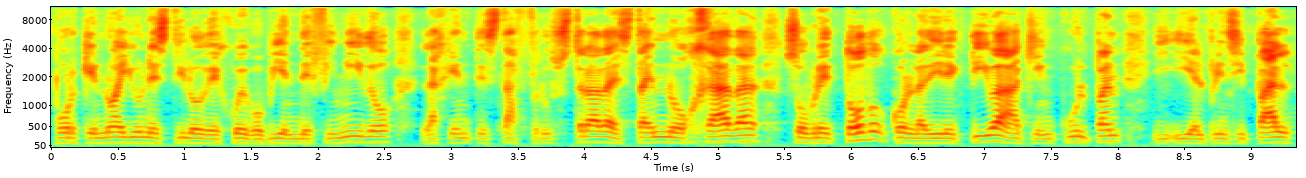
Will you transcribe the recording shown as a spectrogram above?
porque no hay un estilo de juego bien definido, la gente está frustrada, está enojada, sobre todo con la directiva a quien culpan y, y el principal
